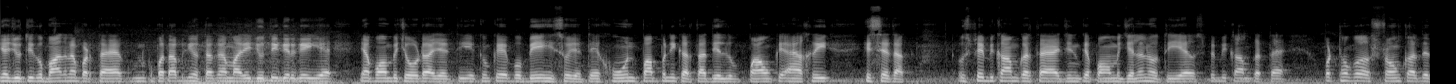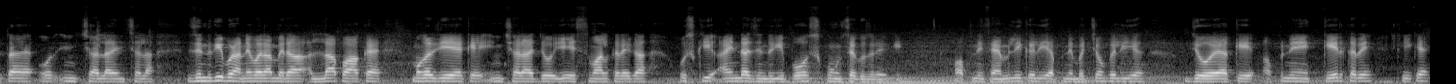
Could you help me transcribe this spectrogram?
या जूती को बांधना पड़ता है। उनको पता भी नहीं होता कि हमारी जूती गिर गई है या पाँव पे चोट आ जाती है क्योंकि वो बेहिस हो जाते हैं। खून पंप नहीं करता दिल पाँव के आखिरी हिस्से तक। उस पर भी काम करता है जिनके पाँव में जलन होती है उस पर भी काम करता है। पट्ठों को स्ट्रॉन्ग कर देता है और इन शाला ज़िंदगी बढ़ाने वाला मेरा अल्लाह पाक है। मगर ये है कि इन जो ये इस्तेमाल करेगा, उसकी आइंदा ज़िंदगी बहुत सुकून से गुजरेगी। अपनी फैमिली के लिए, अपने बच्चों के लिए जो है कि अपने केयर करें, ठीक है?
